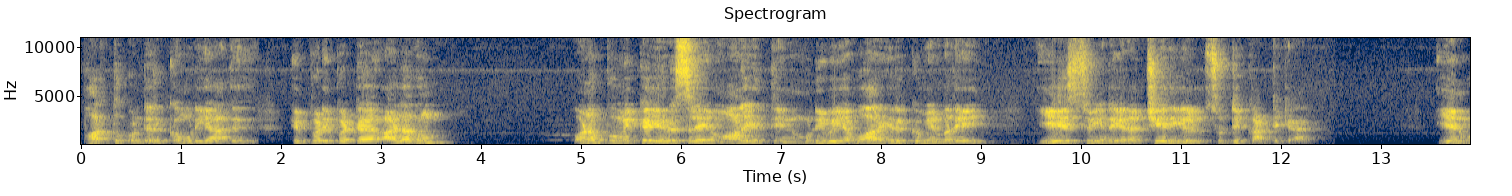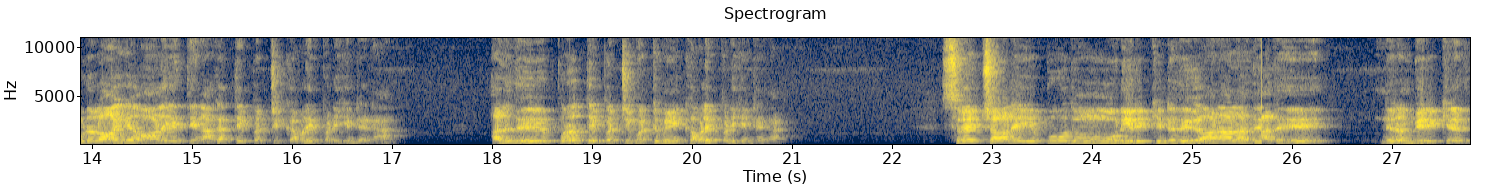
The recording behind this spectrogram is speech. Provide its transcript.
பார்த்து கொண்டிருக்க முடியாது. இப்படிப்பட்ட அழகும் வனப்பு மிக்க எருசலேம் ஆலயத்தின் முடிவு எவ்வாறு இருக்கும் என்பதை இயேசு இன்றைய நற்செய்தியில் சுட்டிக்காட்டுகிறார். என் உடலாய ஆலயத்தின் அகத்தை பற்றி கவலைப்படுகின்றன? அல்லது புறத்தை பற்றி மட்டுமே கவலைப்படுகின்றன? சிறைச்சாலை எப்போதும் மூடி இருக்கின்றது ஆனால் அது அது நிரம்பியிருக்கிறது.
